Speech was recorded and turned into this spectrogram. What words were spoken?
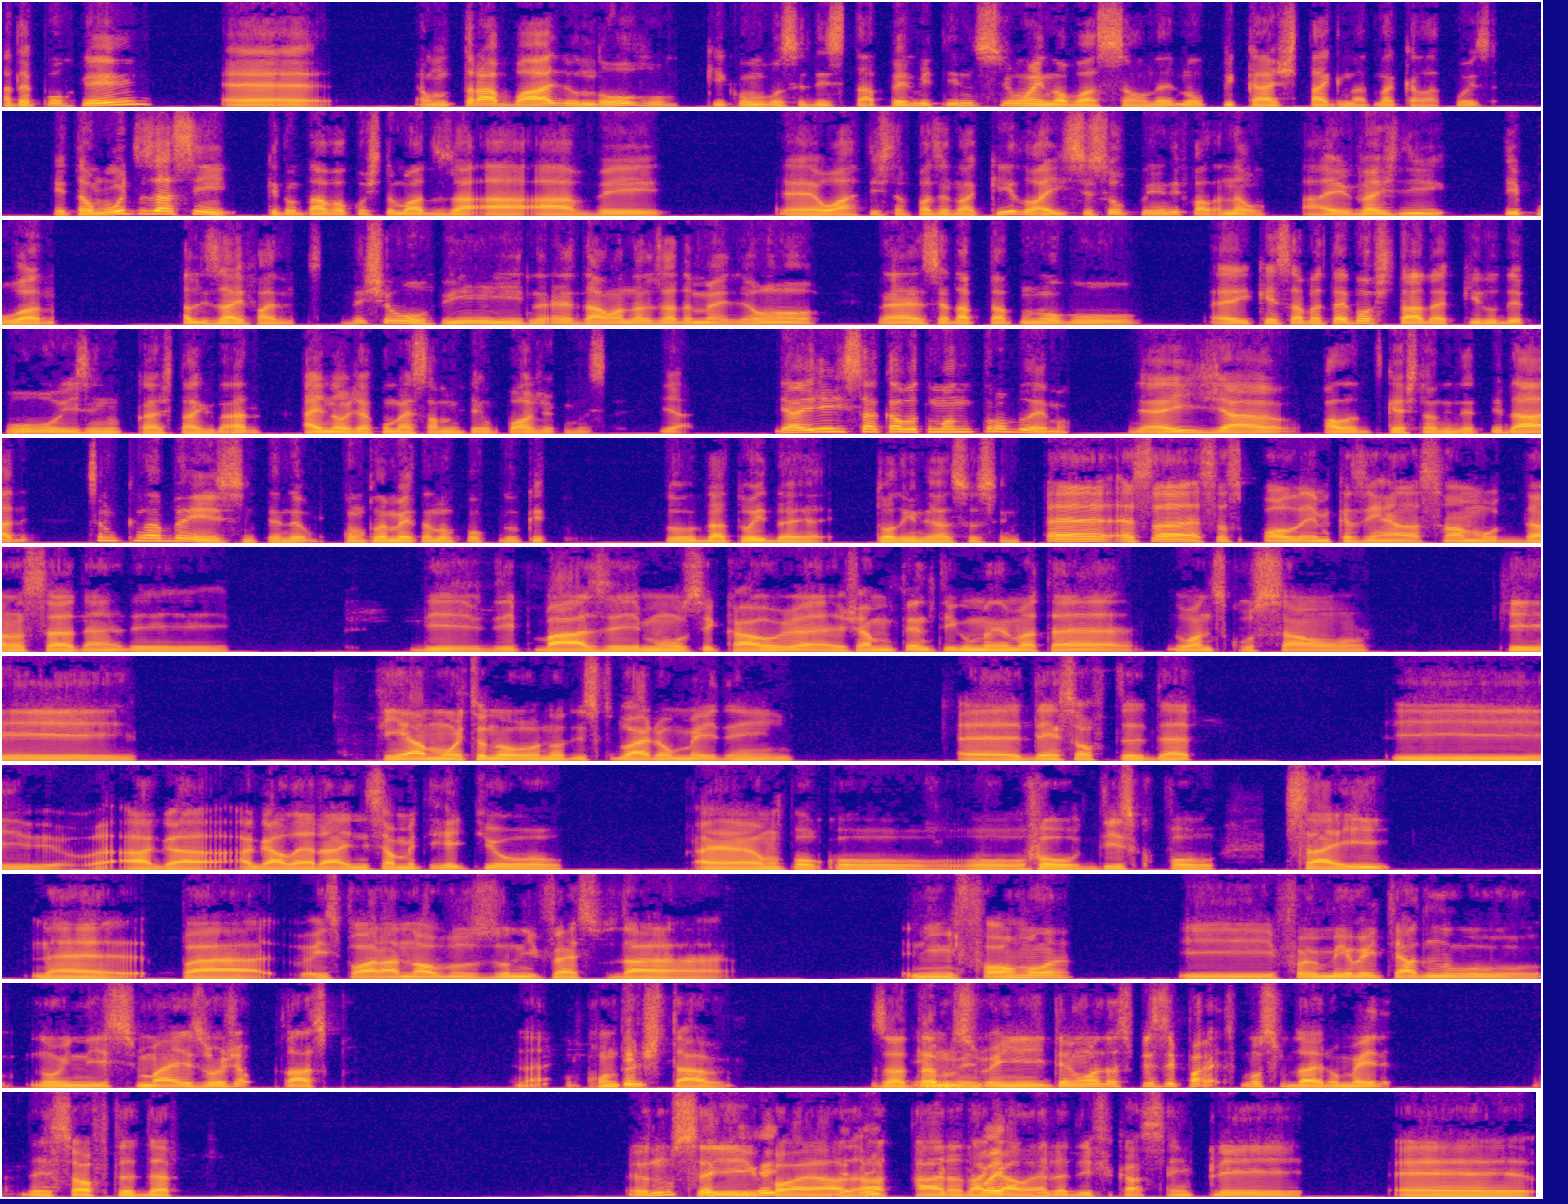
Até porque é, é um trabalho novo que, como você disse, está permitindo-se uma inovação, né? Não ficar estagnado naquela coisa. Então, muitos assim, que não estavam acostumados a, a, a ver é, o artista fazendo aquilo, aí se surpreende e fala, não, ao invés de, tipo, analisar e falar, deixa eu ouvir, né? Dar uma analisada melhor, né? Se adaptar para um novo. É, e quem sabe até gostar daquilo depois e não ficar estagnado. Aí não, já começa a meter o pau, já começa a. E aí isso acaba tomando problema. E aí já fala de questão de identidade, sendo que não é bem isso, entendeu? Complementando um pouco do que do- da tua ideia, tua linha de raciocínio. É, essa, essas polêmicas em relação à mudança, né, de, de, de base musical é- já é muito antigo mesmo, até de uma discussão que tinha muito no, no disco do Iron Maiden, é, Dance of the Dead, e a, a galera inicialmente hateou é, um pouco o, o disco por sair, né, para explorar novos universos da em Fórmula e foi meio hateado no, no início, mas hoje é um clássico, né? Incontestável. Exatamente. e tem uma das principais músicas da Iron Maiden, The Soft the Death. Eu não sei que qual é a, a tara da galera de ficar sempre é,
